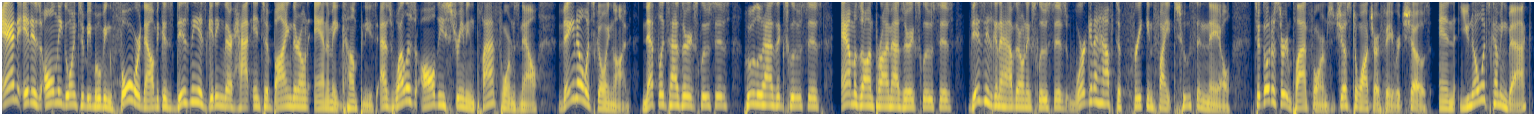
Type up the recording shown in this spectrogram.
And it is only going to be moving forward now because Disney is getting their hat into buying their own anime companies, as well as all these streaming platforms now. They know what's going on. Netflix has their exclusives, Hulu has exclusives, Amazon Prime has their exclusives, Disney's going to have their own exclusives. We're going to have to freaking fight tooth and nail to go to certain platforms just to watch our favorite shows. And you know what's coming back?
